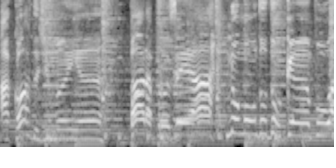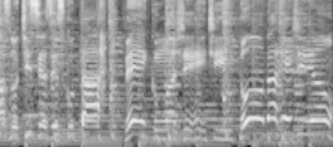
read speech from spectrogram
Acordo de manhã para prosear no mundo do campo, as notícias escutar. Vem com a gente em toda a região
